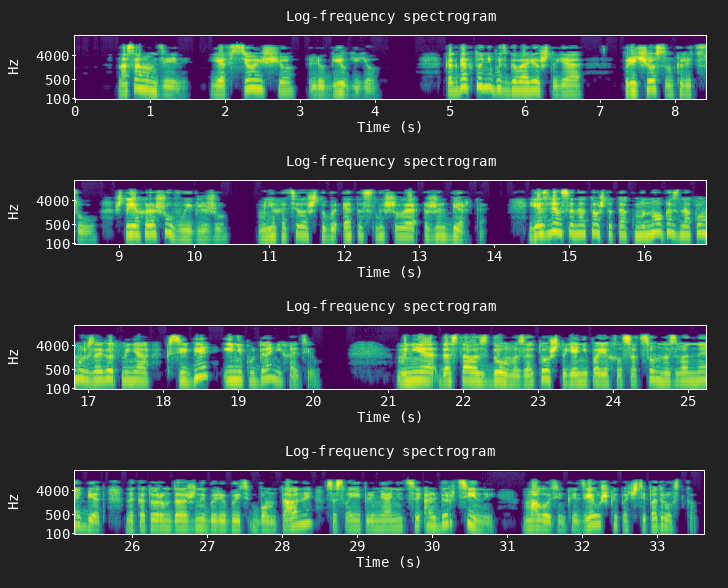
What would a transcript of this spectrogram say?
На самом деле, я все еще любил ее. Когда кто-нибудь говорил, что я причесан к лицу, что я хорошо выгляжу, мне хотелось, чтобы это слышала Жильберта. Я злился на то, что так много знакомых зовет меня к себе и никуда не ходил. Мне досталось дома за то, что я не поехал с отцом на званный обед, на котором должны были быть Бонтаны со своей племянницей Альбертиной, молоденькой девушкой, почти подростком.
